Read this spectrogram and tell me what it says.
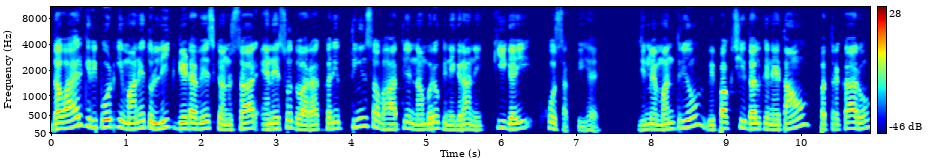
दवायर की रिपोर्ट की माने तो लीक डेटाबेस के अनुसार एनएसओ द्वारा करीब 300 भारतीय नंबरों की निगरानी की गई हो सकती है, जिनमें मंत्रियों, विपक्षी दल के नेताओं, पत्रकारों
